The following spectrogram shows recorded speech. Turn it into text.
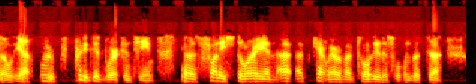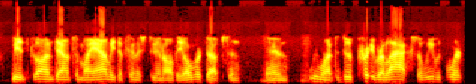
So yeah, we're a pretty good working team. You know, it's a funny story, and I, I can't remember if I've told you this one, but uh, we had gone down to Miami to finish doing all the overdubs, and and we wanted to do it pretty relaxed. So we would work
